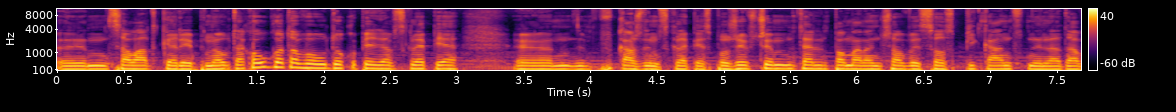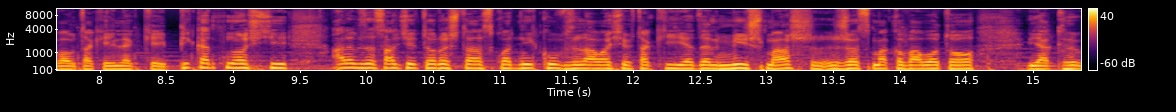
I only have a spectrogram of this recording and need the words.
ym, sałatkę rybną, taką gotową do kupienia w sklepie, w każdym sklepie spożywczym. Ten pomarańczowy sos pikantny nadawał takiej lekkiej pikantności, ale w zasadzie to reszta składników zlała się w taki jeden miszmasz, że smakowało to jak y,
